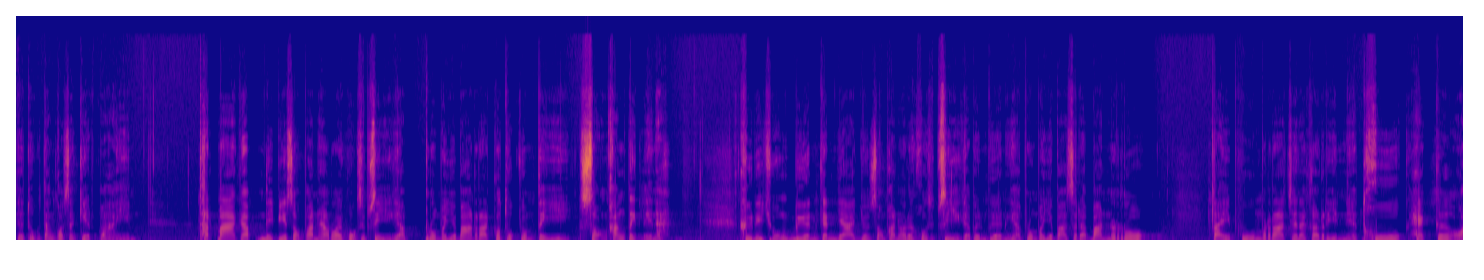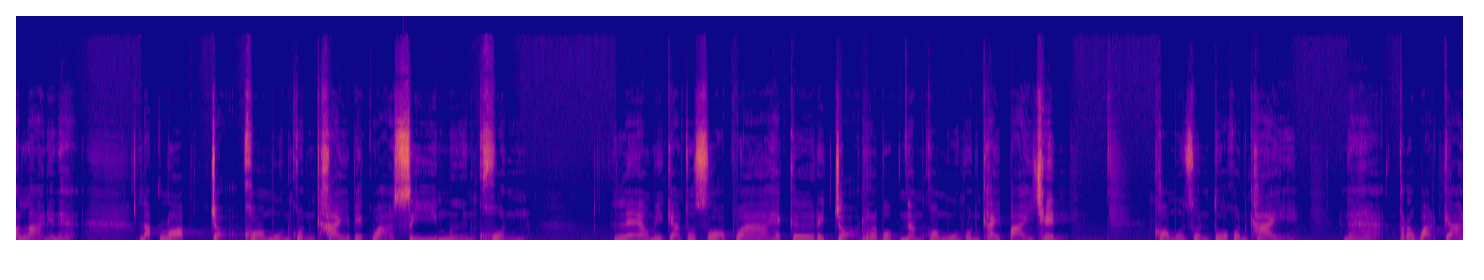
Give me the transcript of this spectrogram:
จะถูกตั้งข้อสังเกตไว้ ถัดมาครับในปี 2564 ครับโรงพยาบาลรัฐก็ถูกโจมตี 2 ครั้งติดเลยนะ คือในช่วงเดือนกันยายน 2564 ครับเพื่อนๆครับโรงพยาบาลสถาบันโรค ไตภูมิราชนครินเนี่ยถูกแฮกเกอร์ออนไลน์เนี่ยนะฮะลักลอบเจาะข้อมูลคนไข้ไปกว่า 40,000 คน แล้วมีการตรวจสอบว่าแฮกเกอร์ได้เจาะระบบนำข้อมูลคนไข้ไป เช่น ข้อมูลส่วนตัวคนไข้นะฮะประวัติการ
